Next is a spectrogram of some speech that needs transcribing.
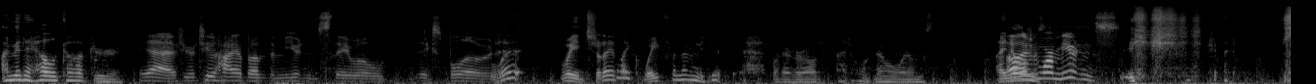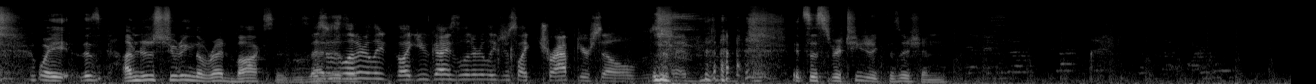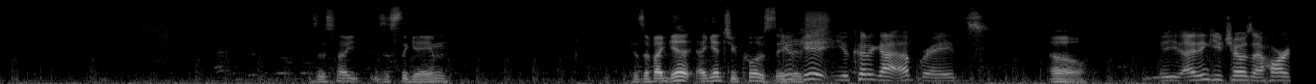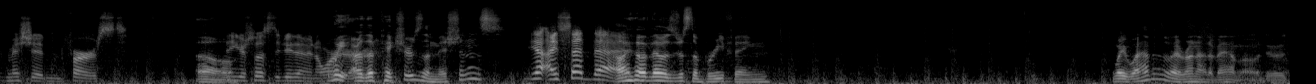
I'm in a helicopter. Yeah, if you're too high above the mutants, they will explode. What? Wait, should I like wait for them to get? Whatever. I'll, I don't know what I'm. I oh, know Oh, there's I'm more mutants. Wait, this I'm just shooting the red boxes. Is that This is literally like you guys literally just like trapped yourselves. and- it's a strategic position. Is this how? You, is this the game? Because if I get I get too close, they you just. get you could have got upgrades. Oh. I think you chose a hard mission first. Oh. I Oh. think you're supposed to do them in order. Wait, are the pictures the missions? Yeah, I said that. I thought that was just a briefing. Wait, what happens if I run out of ammo, dude?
